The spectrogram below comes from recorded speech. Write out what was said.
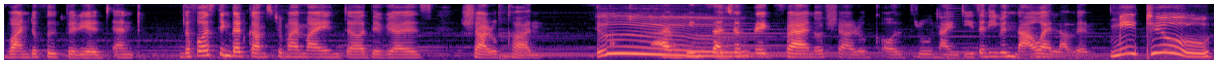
wonderful period. And the first thing that comes to my mind, uh, Divya, is Shah Rukh Khan. Ooh. I've been such a big fan of Shah Rukh all through 90s, and even now I love him. Me too.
